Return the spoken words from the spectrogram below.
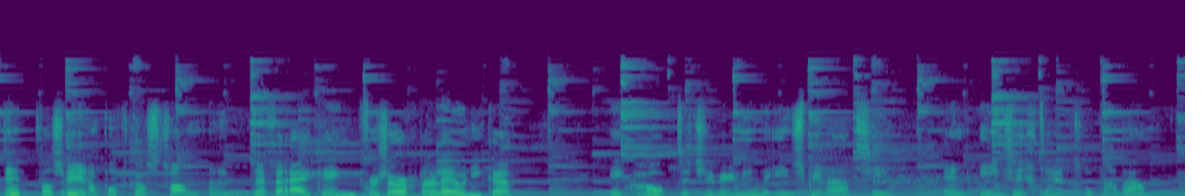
Dit was weer een podcast van De Verrijking, verzorgd door Leonieke. Ik hoop dat je weer nieuwe inspiratie en inzichten hebt opgedaan.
